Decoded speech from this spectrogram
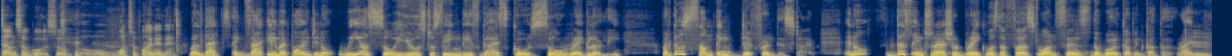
tons of goals. So, uh, what's the point in it? Well, that's exactly my point. You know, we are so used to seeing these guys score so regularly, but there was something different this time. You know, this international break was the first one since the World Cup in Qatar, right? Mm,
